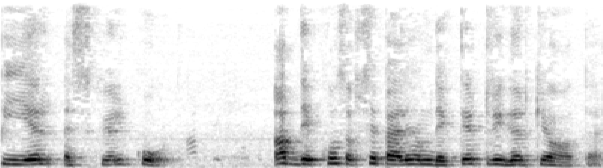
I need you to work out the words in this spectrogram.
PL SQL code अब देखो सबसे पहले हम देखते हैं ट्रिगर क्या होता है।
